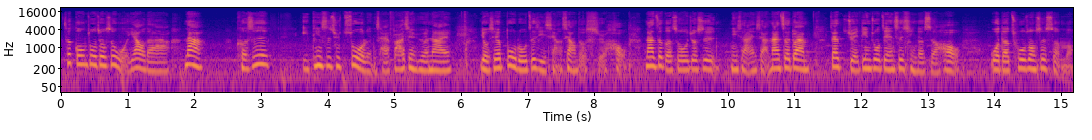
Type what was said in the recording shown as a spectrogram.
这工作就是我要的啊，那可是一定是去做了，你才发现原来有些不如自己想象的时候，那这个时候就是你想一想，那这段在决定做这件事情的时候。我的初衷是什么？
